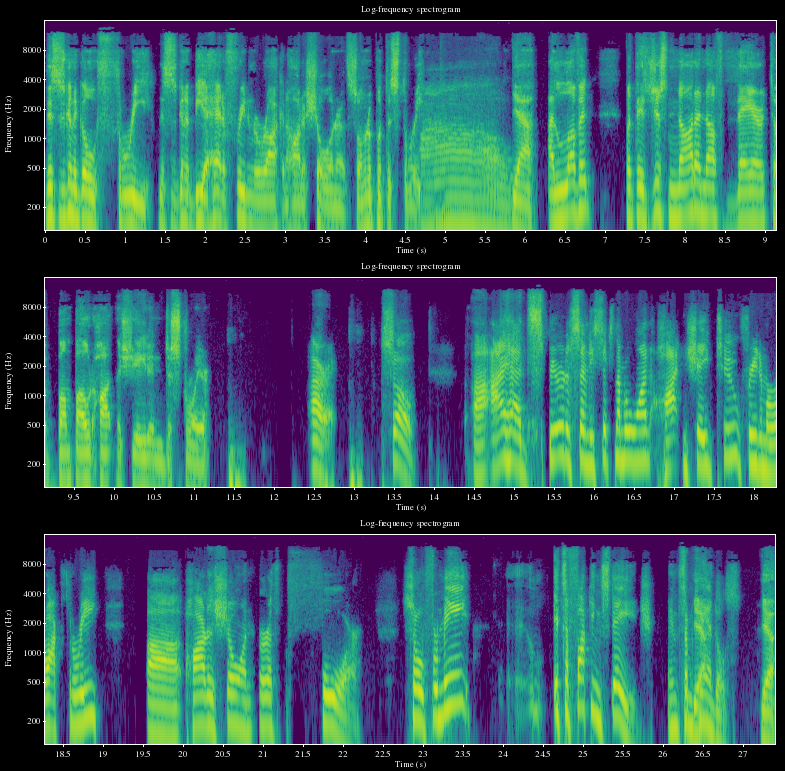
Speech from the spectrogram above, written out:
this is going to go three. This is going to be ahead of Freedom to Rock and Hottest Show on Earth. So I'm going to put this three. Wow. Yeah, I love it, but there's just not enough there to bump out Hot in the Shade and Destroyer. All right. So uh, I had Spirit of 76, number one, Hot and Shade two, Freedom to Rock three, uh, Hottest Show on Earth four. So for me, it's a fucking stage and some Yeah. candles. Yeah.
